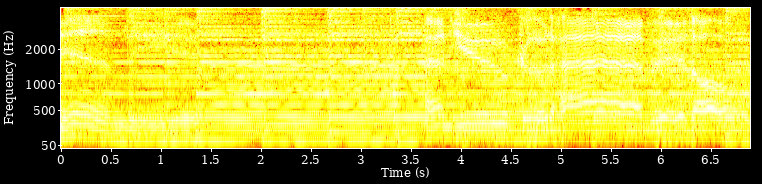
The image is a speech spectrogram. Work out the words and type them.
in the end. And you could have it all.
